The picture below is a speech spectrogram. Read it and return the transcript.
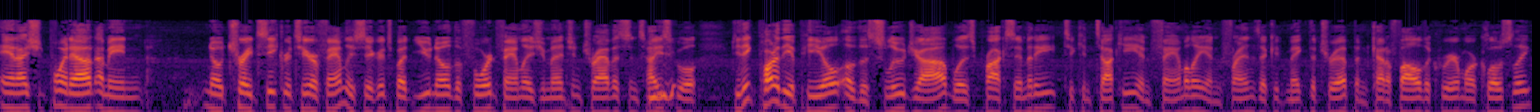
And I should point out, I mean, no trade secrets here, or family secrets, but you know the Ford family, as you mentioned, Travis since high mm-hmm. school. Do you think part of the appeal of the SLU job was proximity to Kentucky and family and friends that could make the trip and kind of follow the career more closely?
